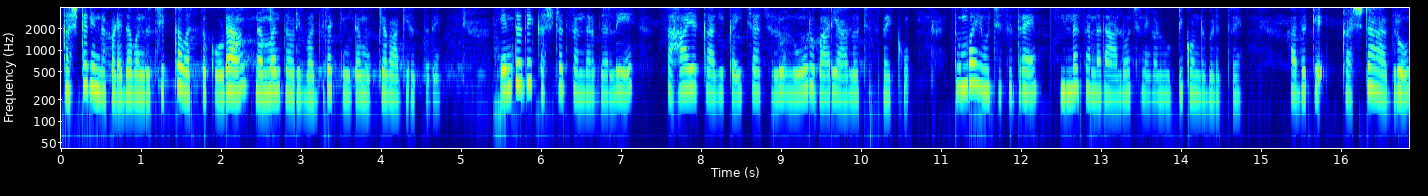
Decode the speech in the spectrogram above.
ಕಷ್ಟದಿಂದ ಪಡೆದ ಒಂದು ಚಿಕ್ಕ ವಸ್ತು ಕೂಡ ನಮ್ಮಂಥವ್ರಿಗೆ ವಜ್ರಕ್ಕಿಂತ ಮುಖ್ಯವಾಗಿರುತ್ತದೆ. ಎಂಥದೇ ಕಷ್ಟದ ಸಂದರ್ಭದಲ್ಲಿ ಸಹಾಯಕ್ಕಾಗಿ ಕೈ ಚಾಚಲು ನೂರು ಬಾರಿ ಆಲೋಚಿಸಬೇಕು. ತುಂಬ ಯೋಚಿಸಿದ್ರೆ ಇಲ್ಲ ಸಲ್ಲದ ಆಲೋಚನೆಗಳು ಹುಟ್ಟಿಕೊಂಡು ಬಿಡುತ್ತವೆ. ಅದಕ್ಕೆ ಕಷ್ಟ ಆದರೂ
